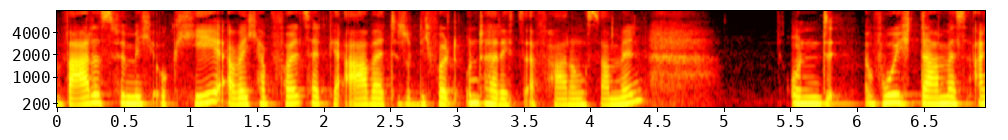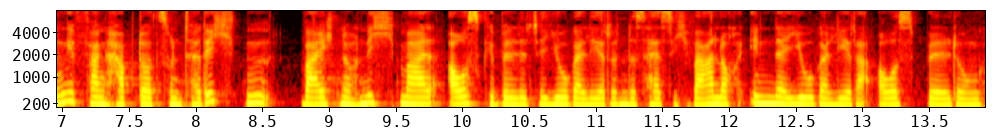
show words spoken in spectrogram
war das für mich okay, aber ich habe Vollzeit gearbeitet und ich wollte Unterrichtserfahrung sammeln. Und wo ich damals angefangen habe, dort zu unterrichten, war ich noch nicht mal ausgebildete Yogalehrerin. Das heißt, ich war noch in der Yogalehrerausbildung.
